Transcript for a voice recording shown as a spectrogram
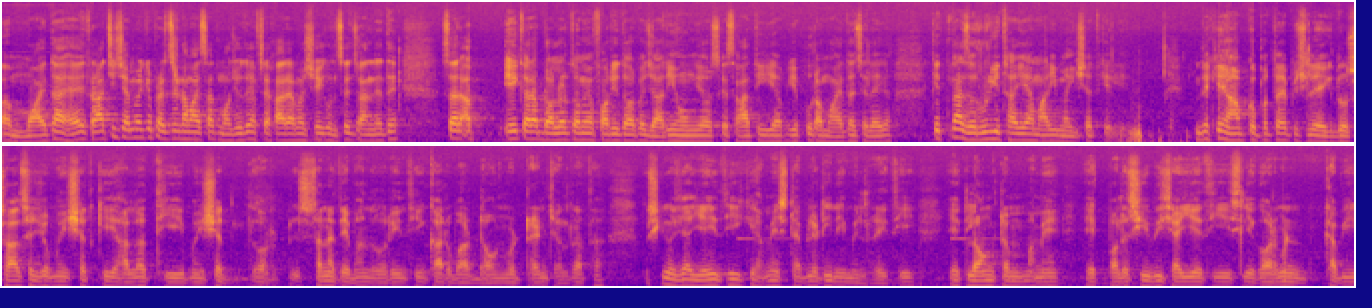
माहा है। कराची चैम्बर के प्रेसिडेंट हमारे साथ मौजूद हैं इफ्तार अहमद शेख, उनसे जान लेते हैं। सर, अब एक अरब डॉलर तो हमें फौरी तौर पर जारी होंगे उसके साथ ही अब ये पूरा माहा चलेगा। कितना ज़रूरी था ये हमारी मीशत के लिए? देखिए, आपको पता है, पिछले एक दो साल से जो मीशत की हालत थी, मीशत और सनतें बंद हो रही थी, कारोबार डाउनवर्ड ट्रेंड चल रहा था, उसकी वजह यही थी कि हमें स्टेबिलिटी नहीं मिल रही थी। एक लॉन्ग टर्म हमें एक पॉलिसी भी चाहिए थी, इसलिए गवर्नमेंट का भी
